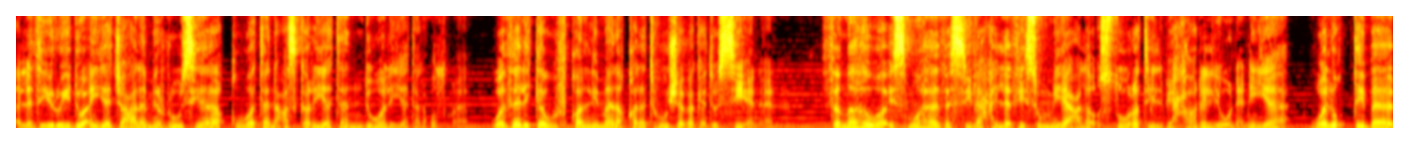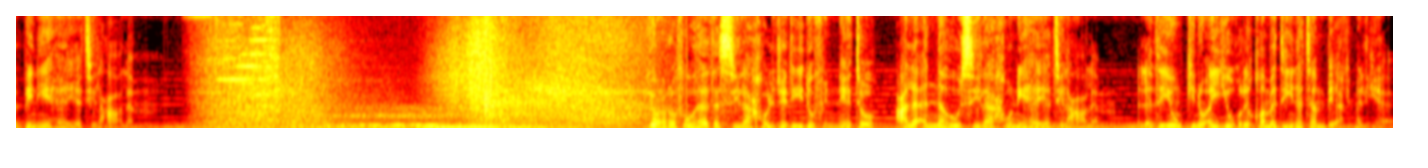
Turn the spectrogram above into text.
الذي يريد أن يجعل من روسيا قوة عسكرية دولية عظمى وذلك وفقا لما نقلته شبكة السي إن إن فما هو اسم هذا السلاح الذي سمي على أسطورة البحار اليونانية ولقب بنهاية العالم؟ يعرف هذا السلاح الجديد في الناتو على أنه سلاح نهاية العالم الذي يمكن أن يغرق مدينة بأكملها.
